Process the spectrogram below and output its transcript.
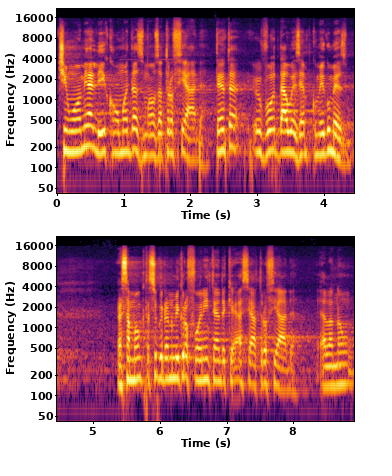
Tinha um homem ali com uma das mãos atrofiada. Tenta, eu vou dar o exemplo comigo mesmo. Essa mão que está segurando o microfone, entenda que essa é atrofiada. Ela não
